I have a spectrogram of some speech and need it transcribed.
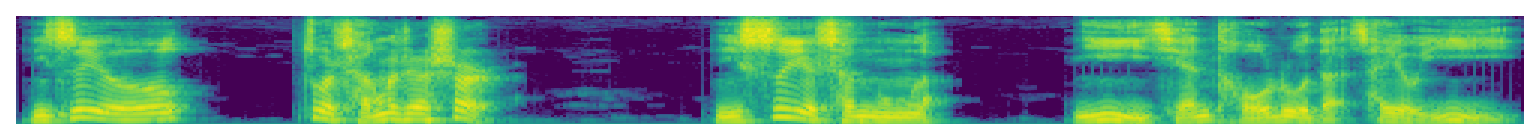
你只有做成了这事儿，你事业成功了，你以前投入的才有意义，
